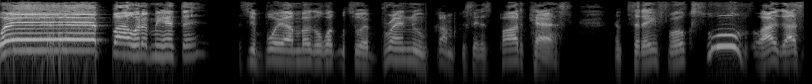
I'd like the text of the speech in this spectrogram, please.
Wepa, what up, mi gente? It's your boy Al Mega. Welcome to a brand new Comic Crusaders podcast. And today, folks, whoo, I got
